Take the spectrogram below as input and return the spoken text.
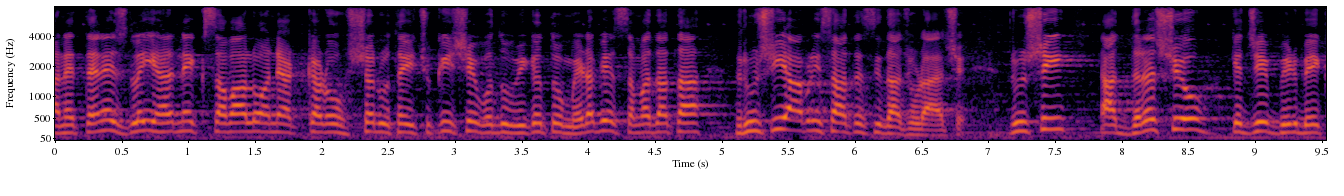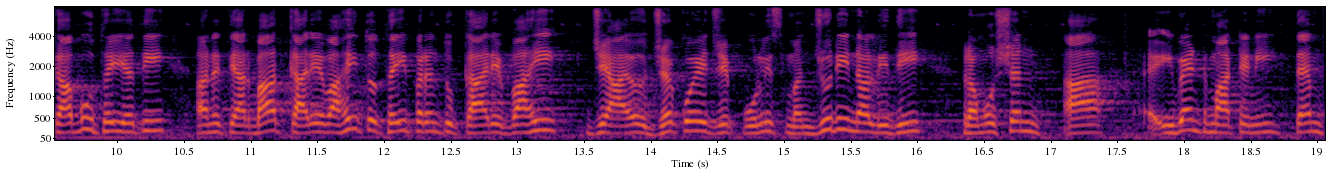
અને તેને જ લઈ અનેક સવાલો અને અટકળો શરૂ થઈ ચૂકી છે. વધુ વિગતો મેળવીએ. સંવાદદાતા ઋષિ આપણી સાથે સીધા જોડાયા છે. ઋષિ, આ દ્રશ્યો કે જે ભીડ બેકાબૂ થઈ હતી અને ત્યારબાદ કાર્યવાહી તો થઈ, પરંતુ કાર્યવાહી જે આયોજકોએ, જે પોલીસ મંજૂરી ન લીધી, પ્રમોશન આ ઇવેન્ટ માટેની, તેમ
